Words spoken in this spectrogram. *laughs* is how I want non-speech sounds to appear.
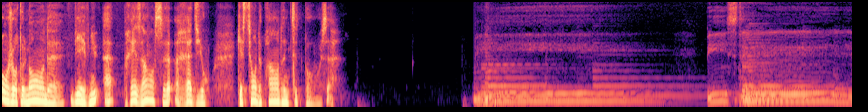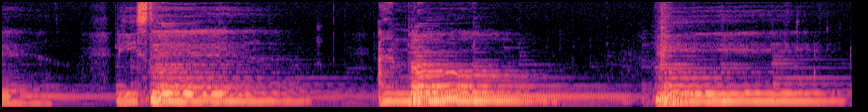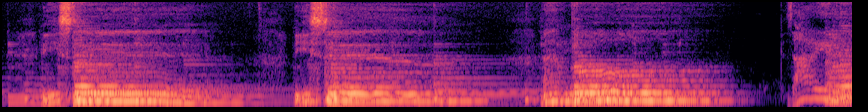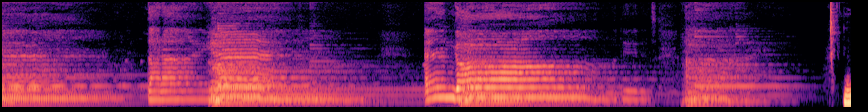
Bonjour tout le monde, bienvenue à Présence Radio. Question de prendre une petite pause.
